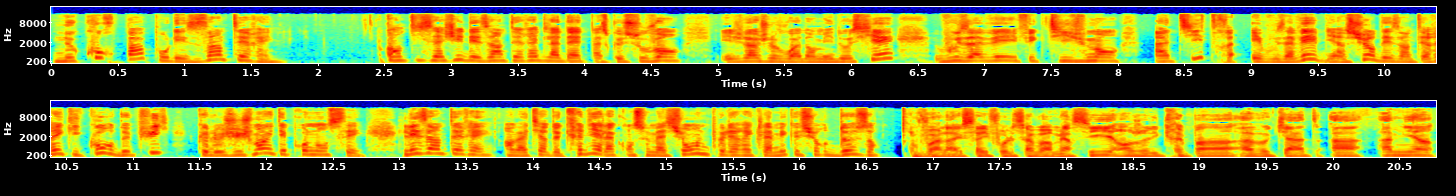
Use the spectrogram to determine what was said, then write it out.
ne court pas pour les intérêts quand il s'agit des intérêts de la dette, parce que souvent, et là je le vois dans mes dossiers, vous avez effectivement un titre et vous avez bien sûr des intérêts qui courent depuis que le jugement a été prononcé. Les intérêts en matière de crédit à la consommation, on ne peut les réclamer que sur deux ans. Voilà, et ça il faut le savoir. Merci Angélique Crépin, avocate à Amiens.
